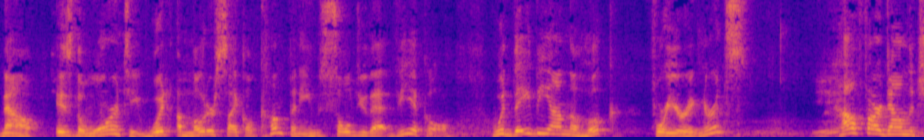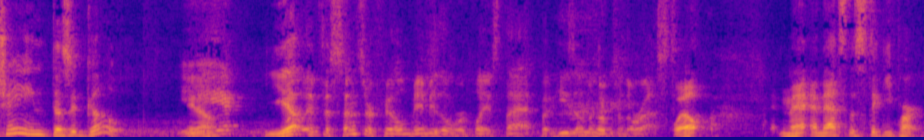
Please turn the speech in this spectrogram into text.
Now, is the warranty, would a motorcycle company who sold you that vehicle, would they be on the hook for your ignorance? How far down the chain does it go? You know? Yep. Yep. Well, if the sensor failed, maybe they'll replace that, but he's on the hook for the rest. Well, and, that, and that's the sticky part.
